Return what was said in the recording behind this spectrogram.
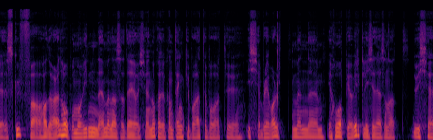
eh, skuffa og hadde vel et håp om å vinne, men altså, det er jo ikke noe du kan tenke på etterpå at du ikke blir valgt. Men eh, jeg håper jo virkelig ikke det er sånn at du ikke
